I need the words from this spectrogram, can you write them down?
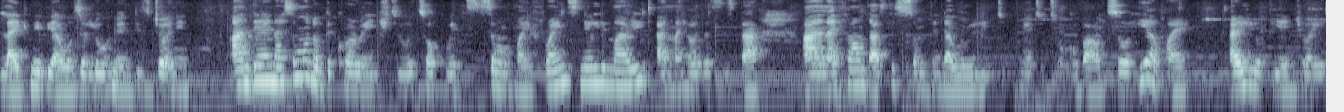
like maybe I was alone in this journey and then I summoned up the courage to talk with some of my friends, newly married, and my elder sister. And I found that this is something that we really need to talk about. So here am I. I really hope you enjoy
